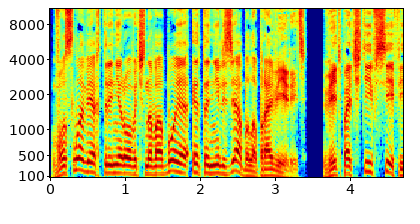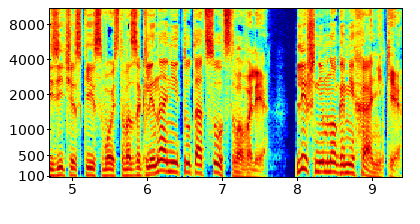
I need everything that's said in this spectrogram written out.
В условиях тренировочного боя это нельзя было проверить, ведь почти все физические свойства заклинаний тут отсутствовали, лишь немного механики.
